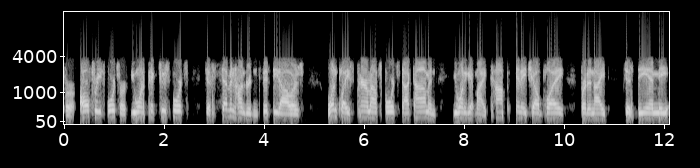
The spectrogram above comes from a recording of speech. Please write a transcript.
for all three sports. Or if you want to pick two sports, just $750 one place, ParamountSports.com, and you want to get my top NHL play for tonight, just DM me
